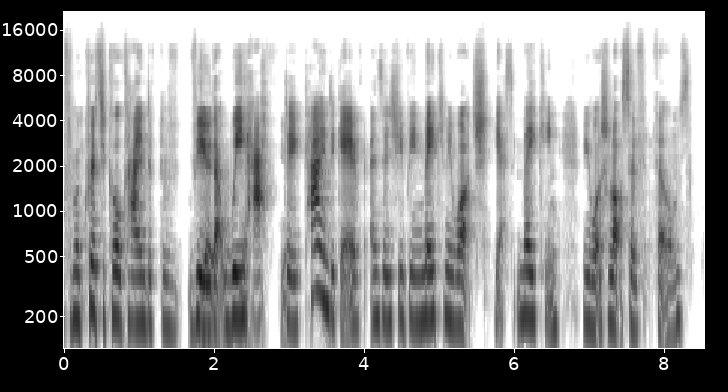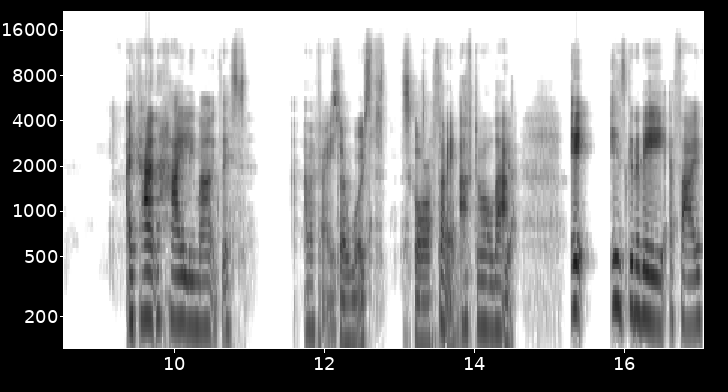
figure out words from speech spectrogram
from a critical kind of view Yeah, that we yeah, have yeah. to kind of give and since you've been making me watch yes making me watch lots of films I can't highly mark this I'm afraid So what is the score after? sorry all after all that Yeah. it is going to be a five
